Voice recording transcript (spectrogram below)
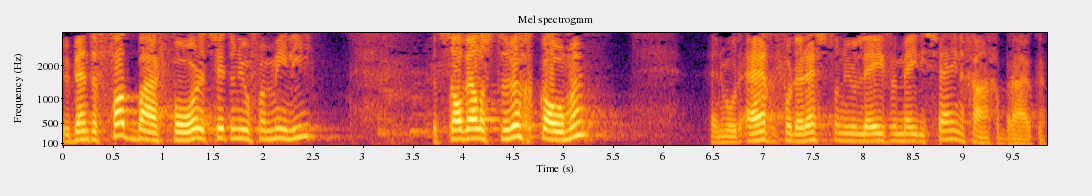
u bent er vatbaar voor, het zit in uw familie, het zal wel eens terugkomen en u moet eigenlijk voor de rest van uw leven medicijnen gaan gebruiken.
